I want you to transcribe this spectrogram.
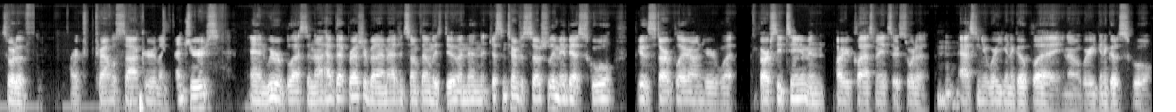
sort of our travel soccer like ventures, and we were blessed to not have that pressure. But I imagine some families do. And then just in terms of socially, maybe at school, you're the star player on your what varsity team, and all your classmates are sort of mm-hmm. asking you where you're going to go play, you know, where you're going to go to school.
